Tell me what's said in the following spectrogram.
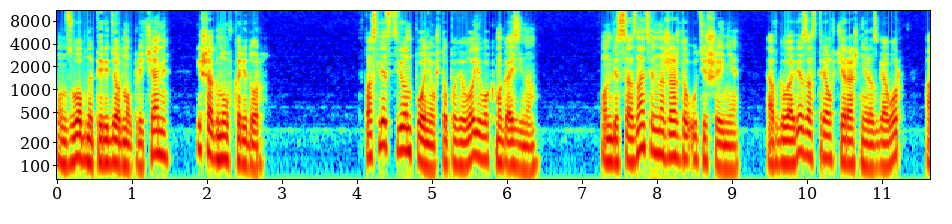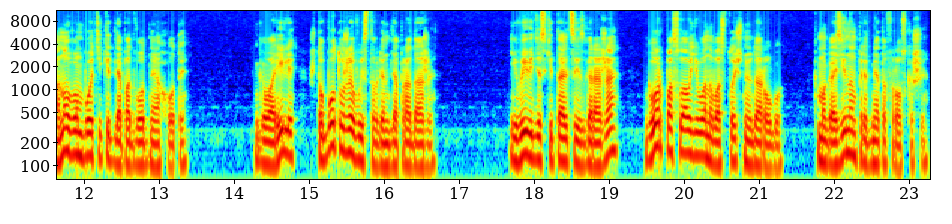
Он злобно передернул плечами и шагнул в коридор. Впоследствии он понял, что повело его к магазинам. Он бессознательно жаждал утешения, а в голове застрял вчерашний разговор о новом ботике для подводной охоты. Говорили, что бот уже выставлен для продажи. И выведя скитальца из гаража, Гор послал его на восточную дорогу, к магазинам предметов роскоши.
